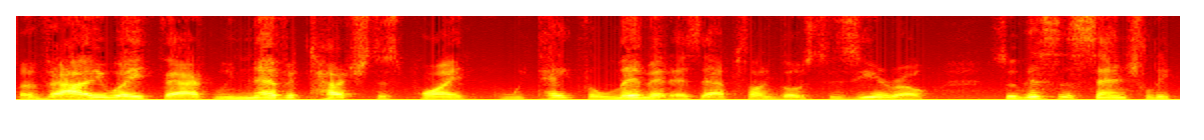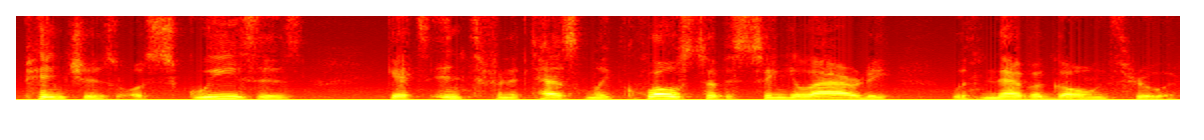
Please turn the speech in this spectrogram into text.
evaluate that. We never touch this point, we take the limit as epsilon goes to zero. So this essentially pinches or squeezes gets infinitesimally close to the singularity with never going through it.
